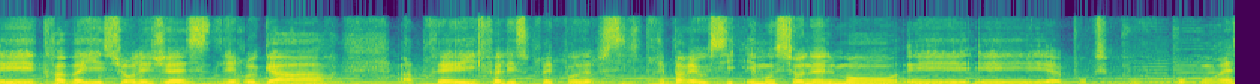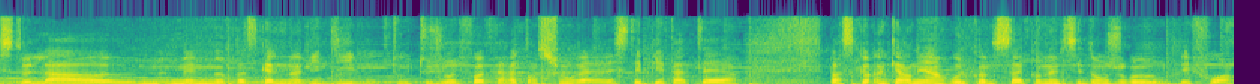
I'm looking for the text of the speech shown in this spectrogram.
et travailler sur les gestes, les regards. Après, il fallait se, prépa- se préparer aussi émotionnellement et, et pour, pour, pour qu'on reste là. Euh, Même Pascal m'avait dit tou- toujours il faut faire attention, re- rester pied à terre. Parce qu'incarner un rôle comme ça, quand même, c'est dangereux des fois.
